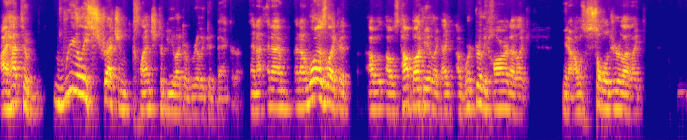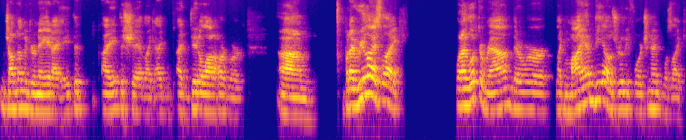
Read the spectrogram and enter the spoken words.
I had to really stretch and clench to be like a really good banker. And I and I and I was like a I was I was top bucket. Like I, I worked really hard. I like, you know, I was a soldier. I like jumped on the grenade. I ate the I ate the shit. Like I I did a lot of hard work. Um, but I realized like when I looked around, there were like my MD. I was really fortunate. Was like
